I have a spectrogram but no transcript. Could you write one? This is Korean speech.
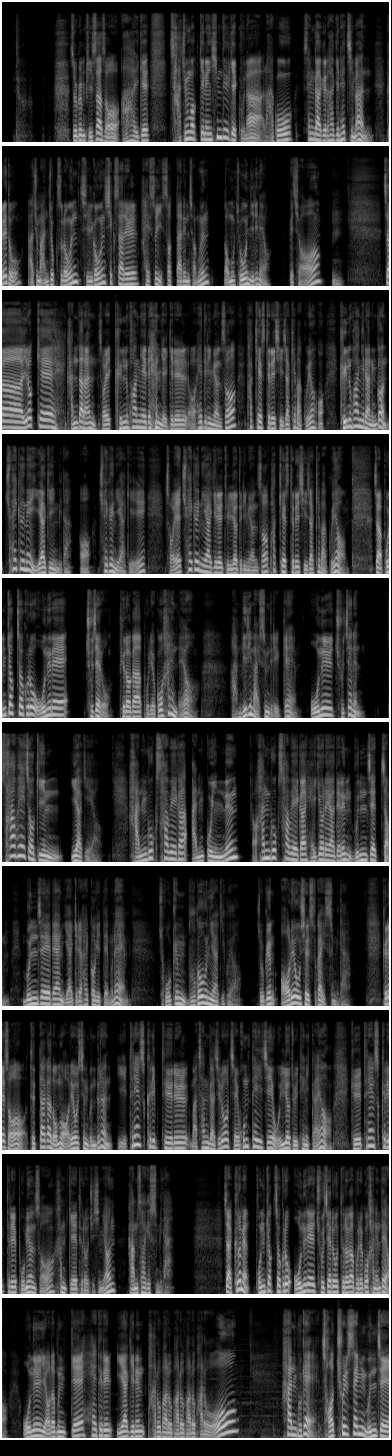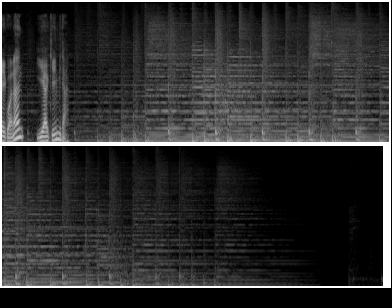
조금 비싸서 아, 이게 자주 먹기는 힘들겠구나라고 생각을 하긴 했지만 그래도 아주 만족스러운 즐거운 식사를 할 수 있었다는 점은 너무 좋은 일이네요. 그렇죠? 음. 자, 이렇게 간단한 저의 근황에 대한 얘기를 어, 해드리면서 팟캐스트를 시작해 봤고요. 어, 근황이라는 건 최근의 이야기입니다. 어, 최근 이야기. 저의 최근 이야기를 들려드리면서 팟캐스트를 시작해 봤고요. 자, 본격적으로 오늘의 주제로 들어가 보려고 하는데요. 아, 미리 말씀드릴 게. 오늘 주제는 사회적인 이야기예요. 한국 사회가 안고 있는 어, 한국 사회가 해결해야 되는 문제점, 문제에 대한 이야기를 할 거기 때문에 조금 무거운 이야기고요. 조금 어려우실 수가 있습니다. 그래서 듣다가 너무 어려우신 분들은 이 트랜스크립트를 마찬가지로 제 홈페이지에 올려둘 테니까요. 그 트랜스크립트를 보면서 함께 들어주시면 감사하겠습니다. 자, 그러면 본격적으로 오늘의 주제로 들어가 보려고 하는데요. 오늘 여러분께 해드릴 이야기는 바로 바로 바로 바로 바로 한국의 저출생 문제에 관한 이야기입니다.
